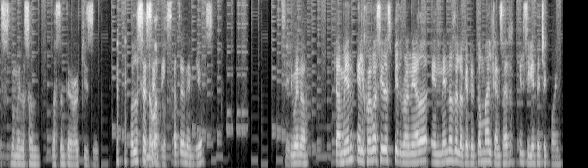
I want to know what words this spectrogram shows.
Esos números son bastante rockies. Solo 64 enemigos. Sí. Y bueno, también el juego ha sido speedruneado en menos de lo que te toma alcanzar el siguiente checkpoint.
